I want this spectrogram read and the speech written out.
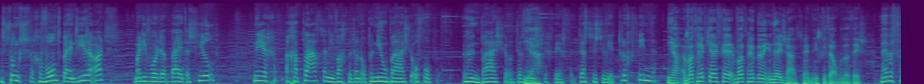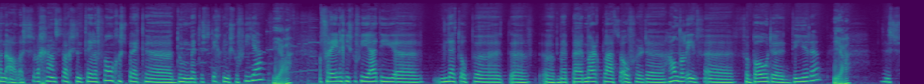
Soms gewond bij een dierenarts, maar die worden bij het asiel neergeplaatst... en die wachten dan op een nieuw baasje of op hun baasje... dat, Ja. die zich weer, dat ze ze weer terugvinden. Ja, en wat, heb jij, wat hebben we in deze uitzending? Vertel me dat eens. We hebben van alles. We gaan straks een telefoongesprek eh, doen met de Stichting Sophia. Ja, Vereniging Sophia, die eh, let op eh, de, met, bij Marktplaats over de handel in verboden dieren. ja. Dus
